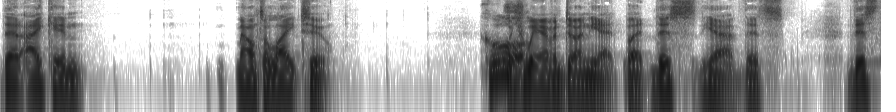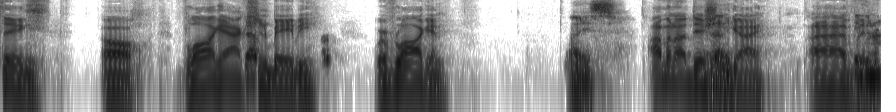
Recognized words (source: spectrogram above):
that I can mount a light to, cool? which we haven't done yet. But this, yeah, this this thing, oh, vlog action, baby. We're vlogging. nice. I'm an audition guy. I have been.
